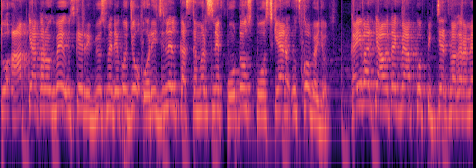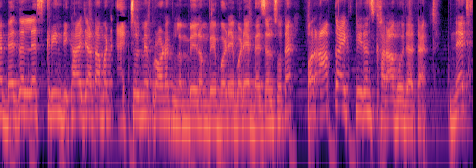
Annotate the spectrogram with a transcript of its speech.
तो आप क्या करोगे भाई, उसके रिव्यूज़ में देखो, जो ओरिजिनल कस्टमर्स ने फ़ोटोज़ पोस्ट किया ना, उसको भेजो। कई बार क्या होता है कि आपको पिक्चर्स वगैरह में बेजल लेस स्क्रीन दिखाया जाता है बट एक्चुअल में प्रोडक्ट लंबे लंबे बड़े बड़े बेजल्स होता है, और आपका एक्सपीरियंस खराब हो जाता है। नेक्स्ट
